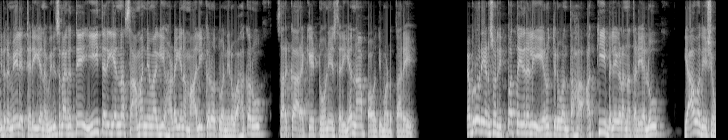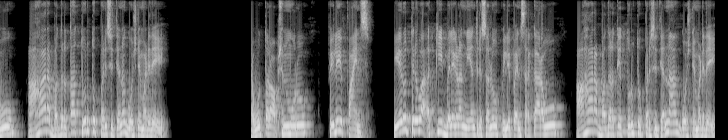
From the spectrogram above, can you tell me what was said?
ಇದರ ಮೇಲೆ ತೆರಿಗೆಯನ್ನು ವಿಧಿಸಲಾಗುತ್ತೆ. ಈ ತೆರಿಗೆಯನ್ನು ಸಾಮಾನ್ಯವಾಗಿ ಹಡಗಿನ ಮಾಲೀಕರು ಅಥವಾ ನಿರ್ವಾಹಕರು ಸರ್ಕಾರಕ್ಕೆ ಟೋನೇಜ್ ತೆರಿಗೆಯನ್ನ ಪಾವತಿ ಮಾಡುತ್ತಾರೆ. ಫೆಬ್ರವರಿ ಎರಡ್ ಸಾವಿರದ ಇಪ್ಪತ್ತೈದರಲ್ಲಿ ಏರುತ್ತಿರುವಂತಹ ಅಕ್ಕಿ ಬೆಲೆಗಳನ್ನು ತಡೆಯಲು ಯಾವ ದೇಶವು ಆಹಾರ ಭದ್ರತಾ ತುರ್ತು ಪರಿಸ್ಥಿತಿಯನ್ನು ಘೋಷಣೆ ಮಾಡಿದೆ. ಉತ್ತರ ಆಪ್ಷನ್ ಮೂರು, ಫಿಲಿಪೈನ್ಸ್. ಏರುತ್ತಿರುವ ಅಕ್ಕಿ ಬೆಲೆಗಳನ್ನು ನಿಯಂತ್ರಿಸಲು ಫಿಲಿಪೈನ್ಸ್ ಸರ್ಕಾರವು ಆಹಾರ ಭದ್ರತೆ ತುರ್ತು ಪರಿಸ್ಥಿತಿಯನ್ನ ಘೋಷಣೆ ಮಾಡಿದೆ.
